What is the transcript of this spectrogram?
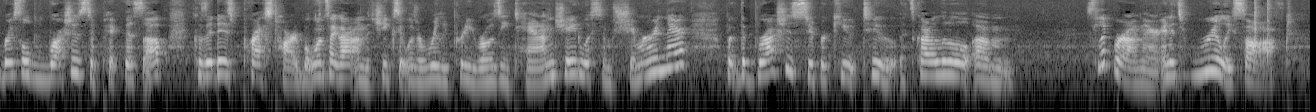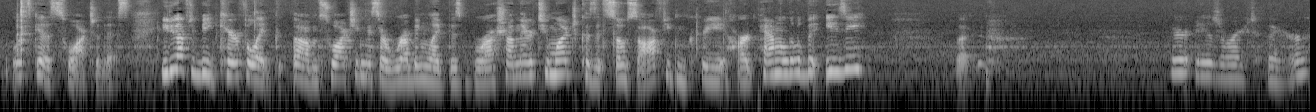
bristled brushes to pick this up because it is pressed hard. But once I got on the cheeks it was a really pretty rosy tan shade with some shimmer in there. But the brush is super cute too. It's got a little um, slipper on there and it's really soft let's get a swatch of this. You do have to be careful like um, swatching this or rubbing like this brush on there too much because it's so soft you can create hard pan a little bit easy. But there it is right there.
